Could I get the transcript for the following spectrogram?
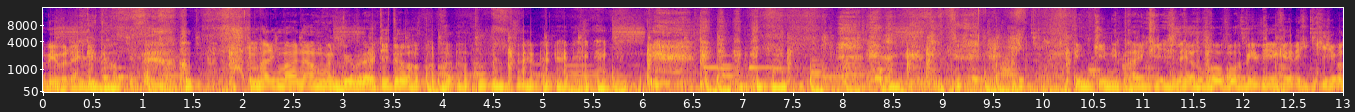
બીવરાઈ દીધો મારી મા નામ મને બીવરાઈ દીધો પિંકીની ફાટી એટલે ઊભો ઊભો બીબી કરી ગયો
